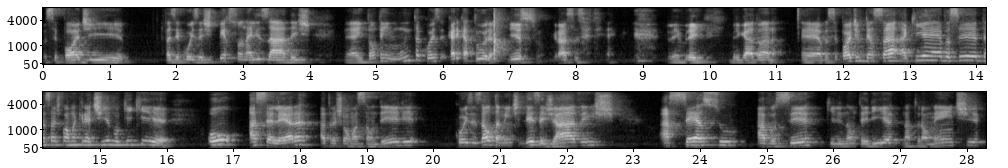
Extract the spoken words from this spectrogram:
Você pode fazer coisas personalizadas. Né? Então, tem muita coisa... Caricatura, isso, graças a Deus. Lembrei. Obrigado, Ana. É, você pode pensar... Aqui é você pensar de forma criativa o que que... Ou acelera a transformação dele, coisas altamente desejáveis, acesso a você, que ele não teria naturalmente,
